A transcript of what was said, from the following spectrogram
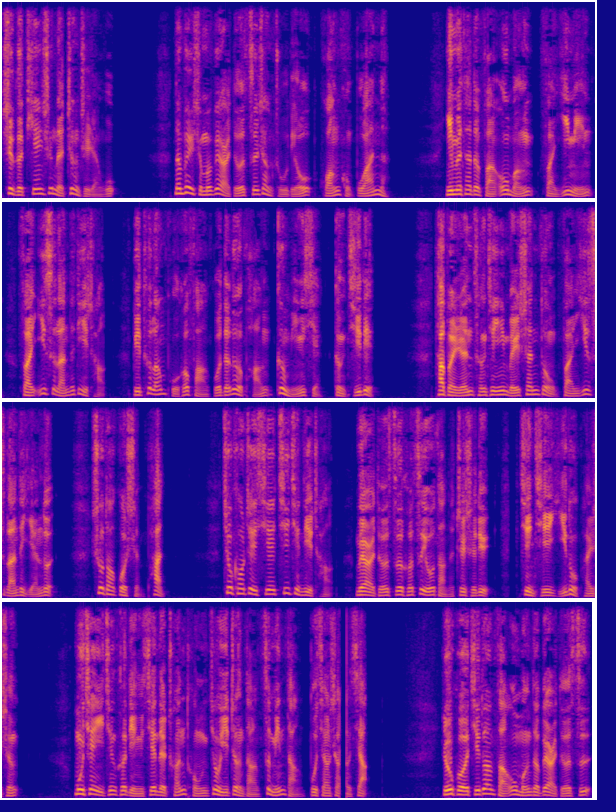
是个天生的政治人物。那为什么威尔德斯让主流惶恐不安呢？因为他的反欧盟、反移民、反伊斯兰的立场，比特朗普和法国的勒庞更明显、更激烈。他本人曾经因为煽动反伊斯兰的言论，受到过审判。就靠这些激进立场。威尔德斯和自由党的支持率近期一路攀升，目前已经和领先的传统右翼政党自民党不相上下。如果极端反欧盟的威尔德斯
